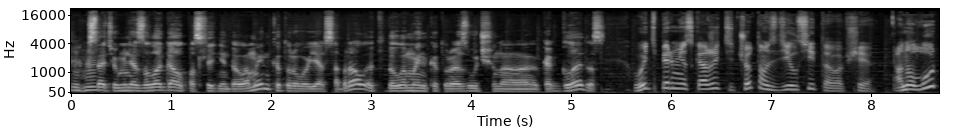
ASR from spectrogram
«Мгм, кстати, у меня залагал последний Деламейн, которого я собрал, это Деламейн, который озвучено как Глэдос. вы теперь мне скажите, что там с DLC-то вообще? Оно, лу-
